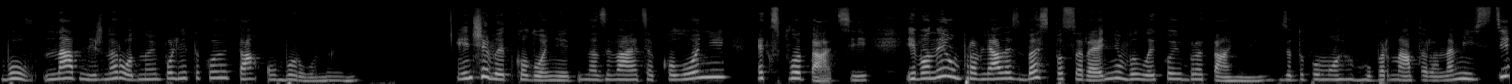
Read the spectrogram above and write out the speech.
був над міжнародною політикою та обороною. Інший вид колоній називається колонії експлуатації, і вони управлялись безпосередньо Великою Британією за допомогою губернатора на місці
